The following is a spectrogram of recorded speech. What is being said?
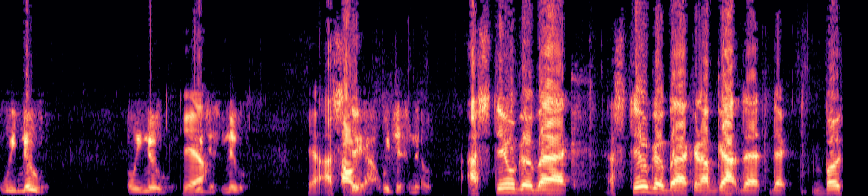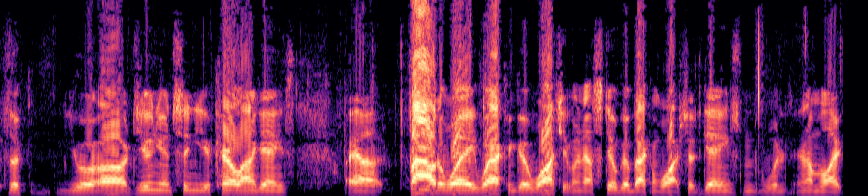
we knew. We knew. Yeah. We just knew. Yeah, I Oh still, yeah, we just knew. I still go back. I still go back, and I've got that that both the your uh, junior and senior Carolina games uh, filed away where I can go watch it. When I still go back and watch those games, and, when, and I'm like,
